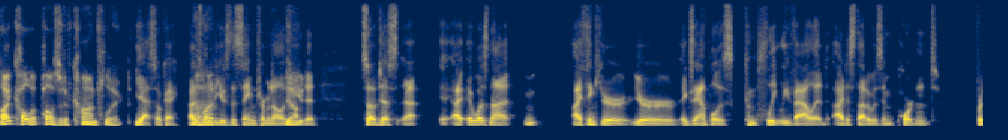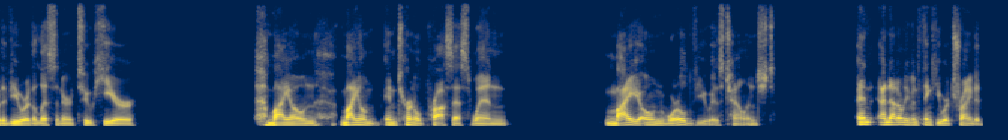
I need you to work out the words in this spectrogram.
I call it positive conflict. Yes. Okay. I just uh-huh. wanted to use the same terminology yeah. you did. So just, uh, I, it was not. I think your your example is completely valid. I just thought it was important for the viewer, the listener, to hear my own my own internal process when my own worldview is challenged and and i don't even think you were trying to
